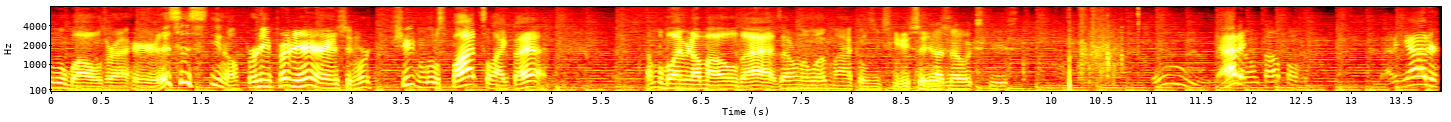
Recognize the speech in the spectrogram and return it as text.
pool balls right here. This is, you know, pretty, pretty interesting. We're shooting little spots like that. I'm gonna blame it on my old eyes. I don't know what Michael's excuse is. I got no excuse. Ooh, got it. On top of it. Got it, got her.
